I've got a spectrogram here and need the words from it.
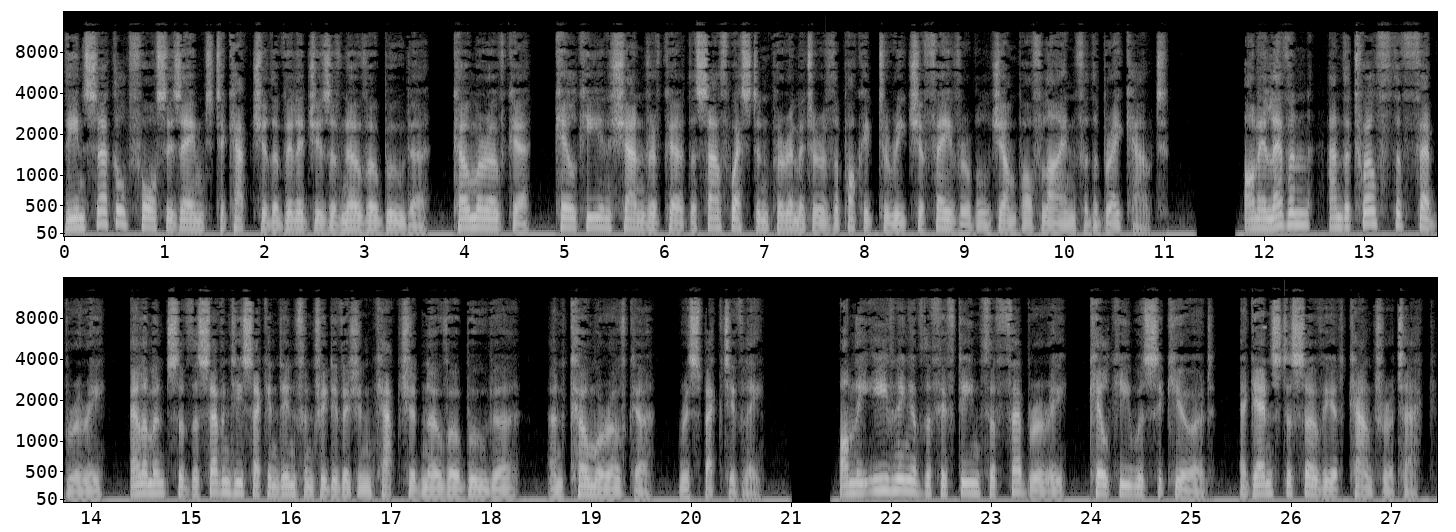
The encircled forces aimed to capture the villages of Novo Buda, Komarovka, Kilki and Shandrovka at the southwestern perimeter of the pocket to reach a favorable jump-off line for the breakout. On 11 and the 12th of February, elements of the 72nd Infantry Division captured Novo Buda and Komarovka, respectively. On the evening of the 15th of February, Kilki was secured, against a Soviet counterattack.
